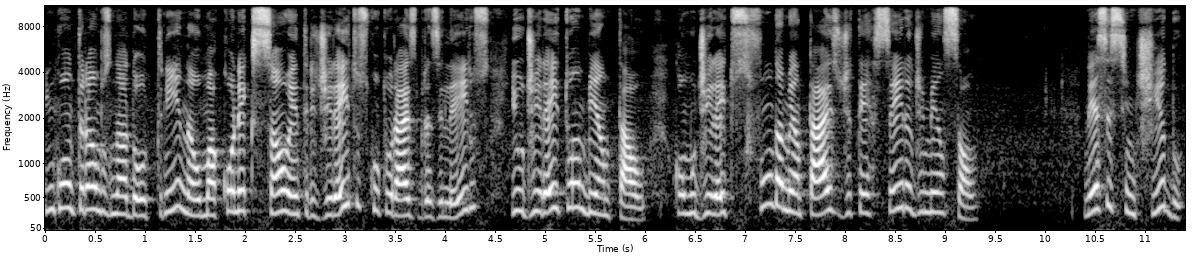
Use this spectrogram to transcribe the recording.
Encontramos na doutrina uma conexão entre direitos culturais brasileiros e o direito ambiental, como direitos fundamentais de terceira dimensão. Nesse sentido,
